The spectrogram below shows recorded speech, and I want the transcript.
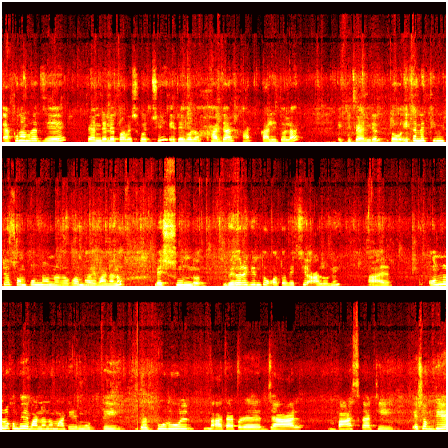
এখন আমরা যে প্যান্ডেলে প্রবেশ করছি, এটাই হলো হাজার হাট কালীতলার একটি প্যান্ডেল। তো এখানে থিমটা সম্পূর্ণ অন্যরকমভাবে বানানো, বেশ সুন্দর। ভেতরে কিন্তু অত বেশি আলো নেই। আর অন্যরকমভাবে বানানো মাটির মূর্তি পুরুল বা তারপরে জাল বাঁশ কাঠি এসব দিয়ে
